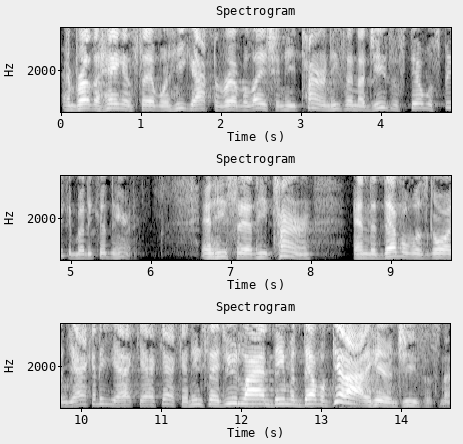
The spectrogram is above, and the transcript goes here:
And Brother Hagin said when he got the revelation, he turned. He said, Now Jesus still was speaking, but he couldn't hear him. And he said, he turned and the devil was going yakety yak, yak, yak. And he said, You lying demon devil, get out of here in Jesus' name.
